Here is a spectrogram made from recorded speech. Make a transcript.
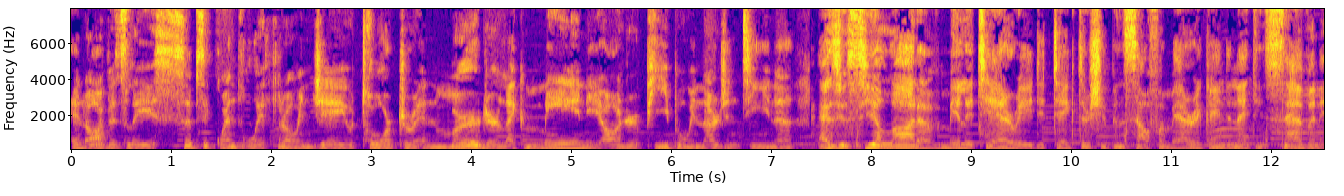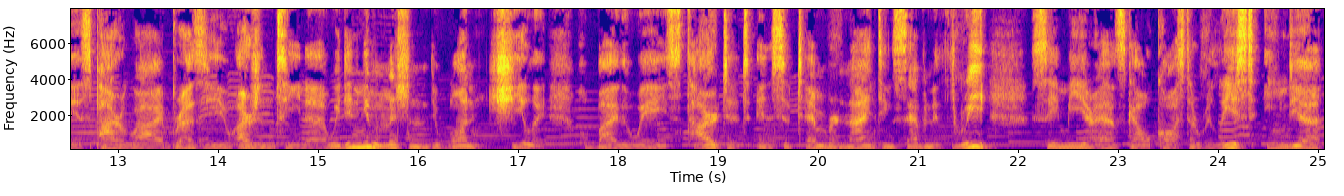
and obviously subsequently thrown in jail, torture, and murder like many other people in Argentina. As you see a lot of military dictatorship in South America in the 1970s, Paraguay, Brazil, Argentina. We didn't even mention the one in Chile, who, by the way, started in September 1973, same year as Gal Costa released India,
